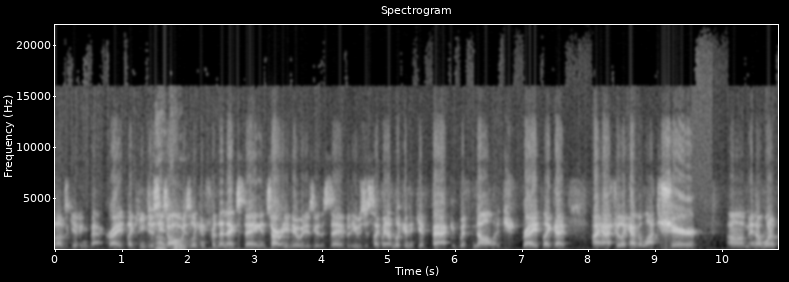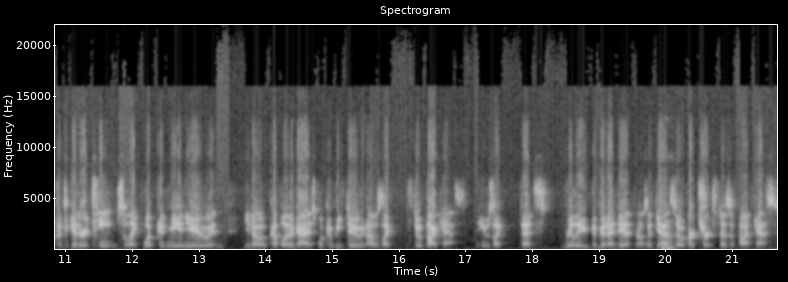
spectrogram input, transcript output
loves giving back, right? Like he just, Oh, he's cool. always looking for the next thing. And so I already knew what he was going to say, but he was just like, man, I'm looking to give back with knowledge, right? Like I, I, I feel like I have a lot to share um, and I want to put together a team. So like, what could me and you and you know a couple other guys, what could we do? And I was like, let's do a podcast. And he was like, that's really a good idea. And I was like, yeah. Hmm. So our church does a podcast,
